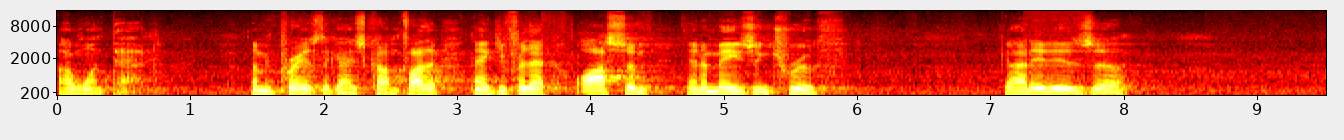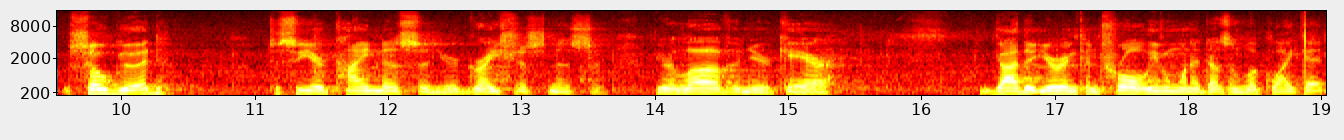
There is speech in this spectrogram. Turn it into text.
I want that. Let me pray as the guys come. Father, thank you for that awesome and amazing truth. God, it is uh, so good to see your kindness and your graciousness and your love and your care. God, that you're in control even when it doesn't look like it.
